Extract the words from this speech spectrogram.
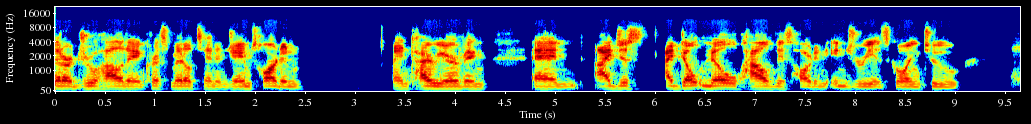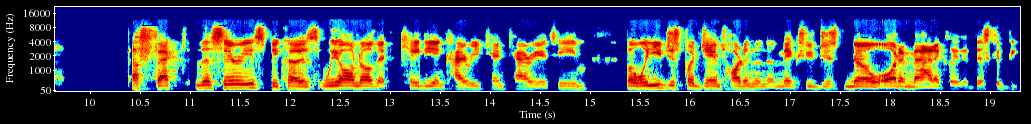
that are Jrue Holiday and Khris Middleton and James Harden and Kyrie Irving. And I just I don't know how this Harden injury is going to affect the series because we all know that KD and Kyrie can carry a team. But when you just put James Harden in the mix, you just know automatically that this could be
